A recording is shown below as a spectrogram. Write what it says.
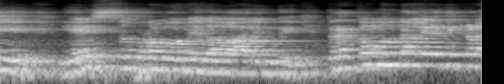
వచ్చి యేసు ప్రభు మీద వాలింది. త్రిత్వం ఉందా లేదు ఇక్కడ?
